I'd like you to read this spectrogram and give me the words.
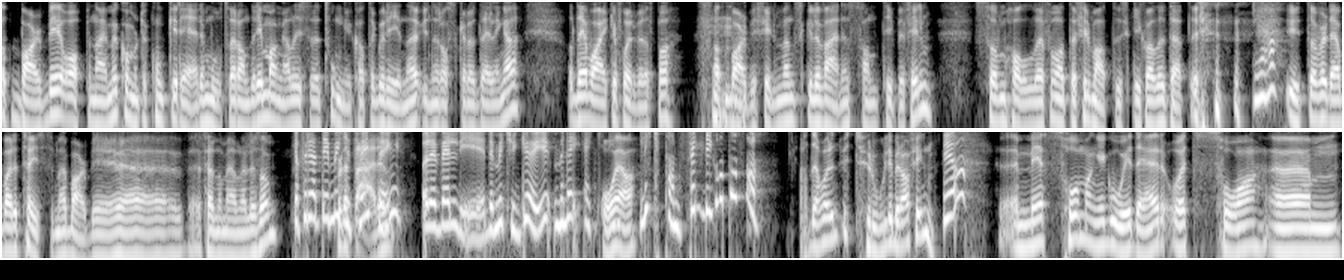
at Barbie og Oppenheimer kommer til å konkurrere mot hverandre i mange av disse tunge kategoriene under Oscar-utdelinga, og det var jeg ikke forberedt på. At Barbie-filmen skulle være en sann type film som holder på en måte filmatiske kvaliteter. Ja. Utover det å bare tøyse med Barbie-fenomenet, liksom. Ja, for det er mye en- tøysing, og det er, veldig, det er mye gøy, men jeg, jeg Å, ja. likte han veldig godt, altså. Ja, det var en utrolig bra film. Ja. Med så mange gode ideer og et så um,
